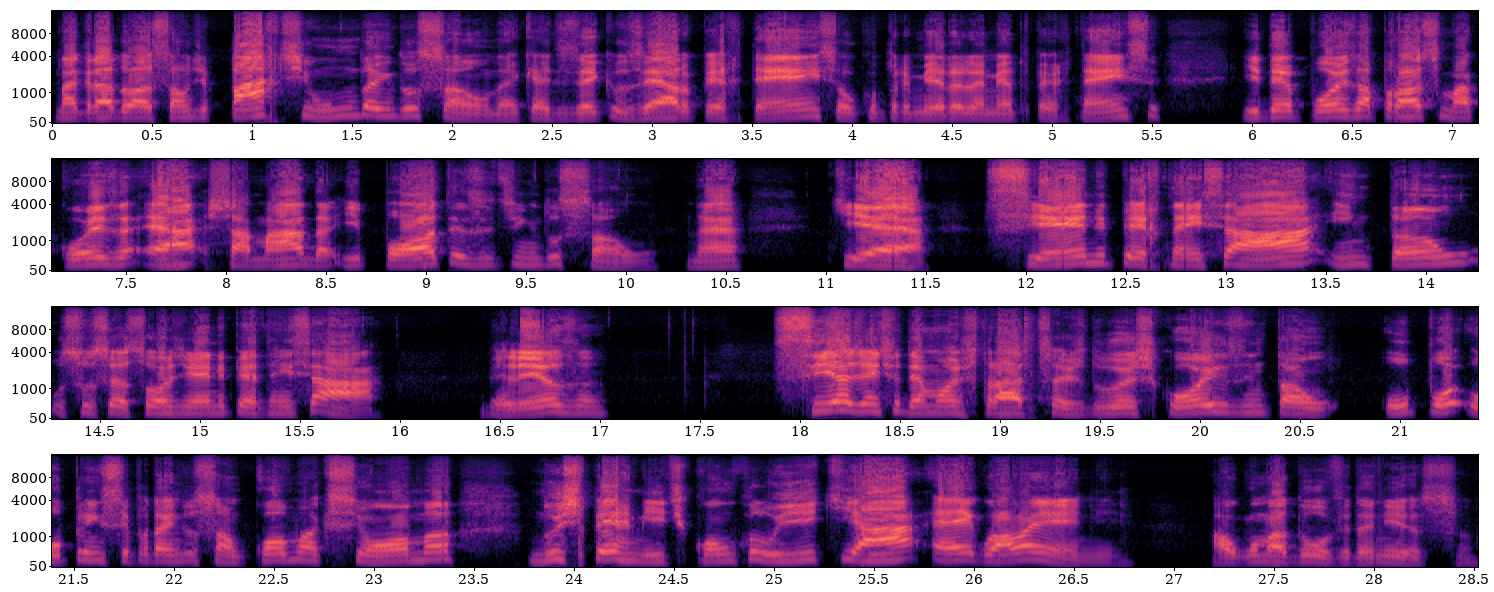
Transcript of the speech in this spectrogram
na graduação de parte 1 da indução, né? Quer dizer que o zero pertence ou que o primeiro elemento pertence e depois a próxima coisa é a chamada hipótese de indução, né? Que é se n pertence a A, então o sucessor de n pertence a A. Beleza? Se a gente demonstrar essas duas coisas, então o, o princípio da indução como axioma nos permite concluir que A é igual a N. Alguma dúvida nisso?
